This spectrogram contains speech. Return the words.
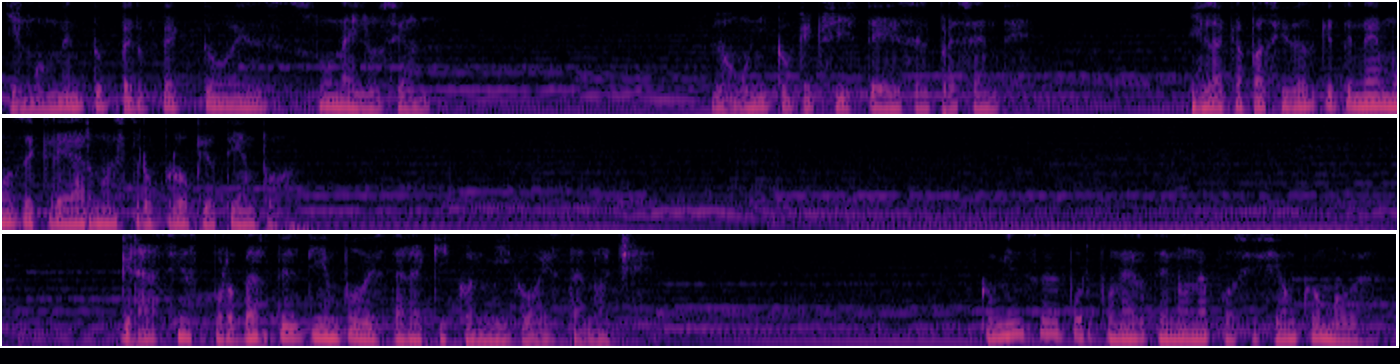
y el momento perfecto es una ilusión. Lo único que existe es el presente y la capacidad que tenemos de crear nuestro propio tiempo. Gracias por darte el tiempo de estar aquí conmigo esta noche. Comienza por ponerte en una posición cómoda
